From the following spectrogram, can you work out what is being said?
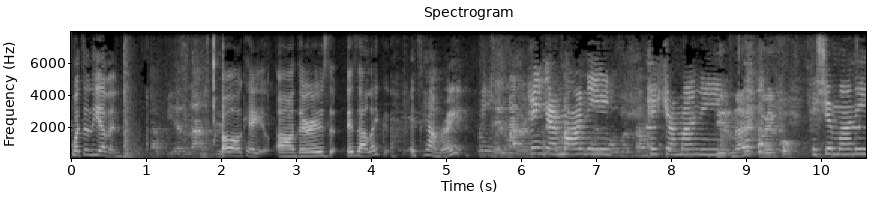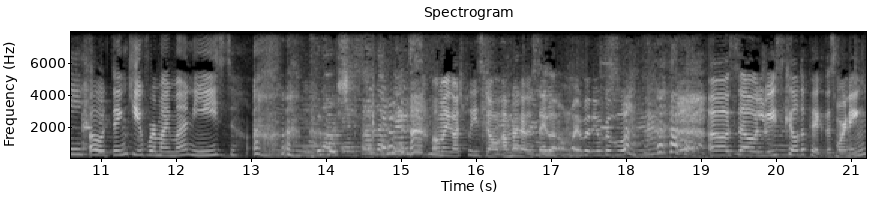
What's in the oven oh okay. Uh there is is that like it's ham right? Here's your money. Here's your money. Here's your money. oh thank you for my monies. Oh my gosh please don't. I'm not gonna say that on my video because oh so luis killed a pig this morning.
